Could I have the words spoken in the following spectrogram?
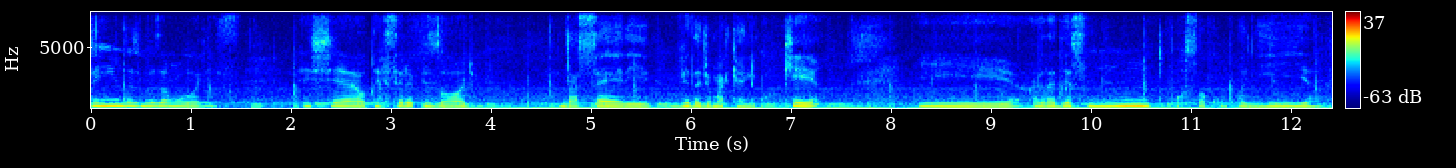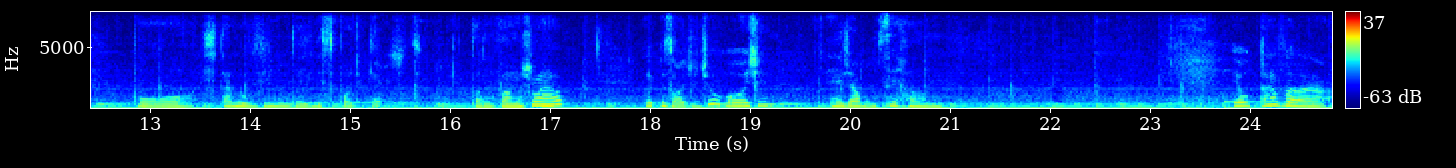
bem-vindos, meus amores. Este é o terceiro episódio da série Vida de uma Kelly Coquet. E agradeço muito por sua companhia, por estar me ouvindo aí nesse podcast. Então vamos lá. O episódio de hoje é Jamon Serrano. Eu tava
